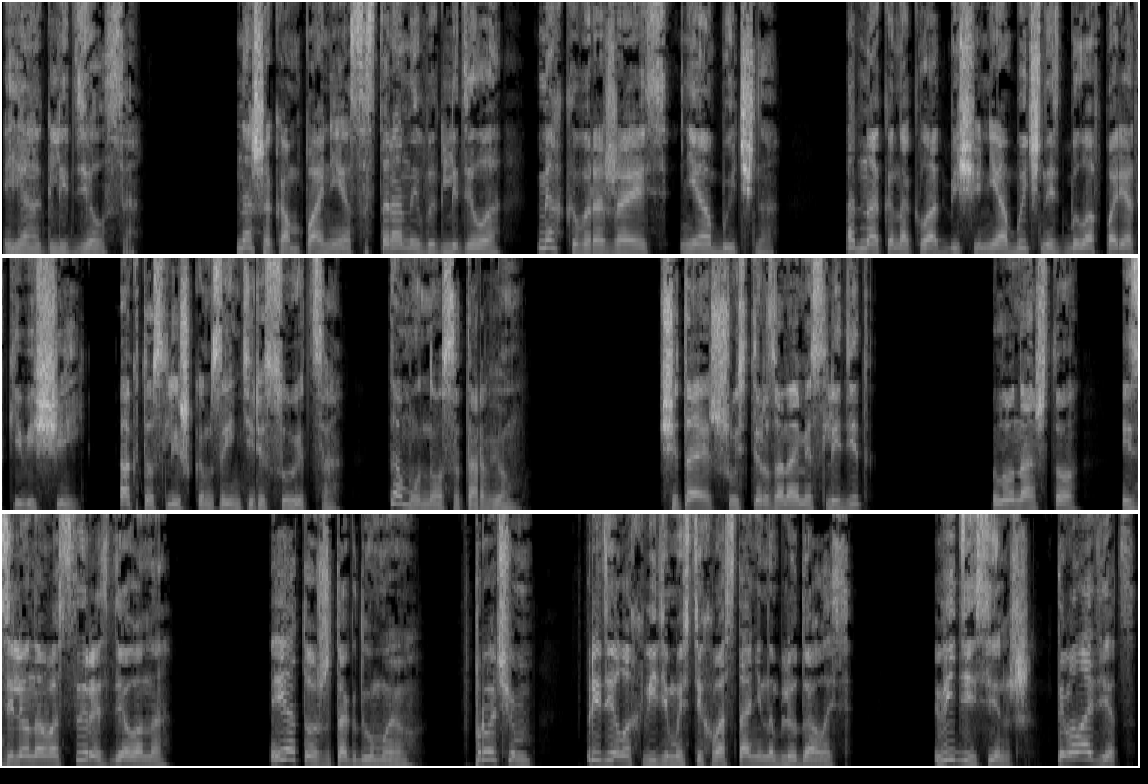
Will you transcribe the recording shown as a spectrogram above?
Я огляделся. Наша компания со стороны выглядела, мягко выражаясь, необычно. Однако на кладбище необычность была в порядке вещей, а кто слишком заинтересуется, тому нос оторвем. «Считаешь, Шустер за нами следит?» «Луна что, из зеленого сыра сделана?» «Я тоже так думаю. Впрочем, в пределах видимости хвоста не наблюдалось. Веди, Синж, ты молодец,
